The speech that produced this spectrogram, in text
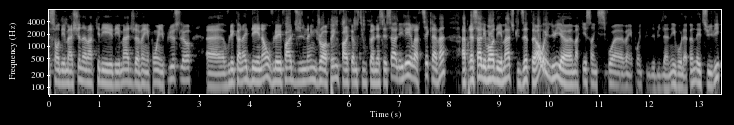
sont des machines à marquer des, matchs de 20 points et plus. Là. Euh, vous voulez connaître des noms, vous voulez faire du name dropping, faire comme si vous connaissez ça, allez lire l'article avant. Après ça, allez voir des matchs, puis dites Ah oui, lui, a marqué 5-6 fois 20 points depuis le début de l'année, il vaut la peine d'être suivi.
